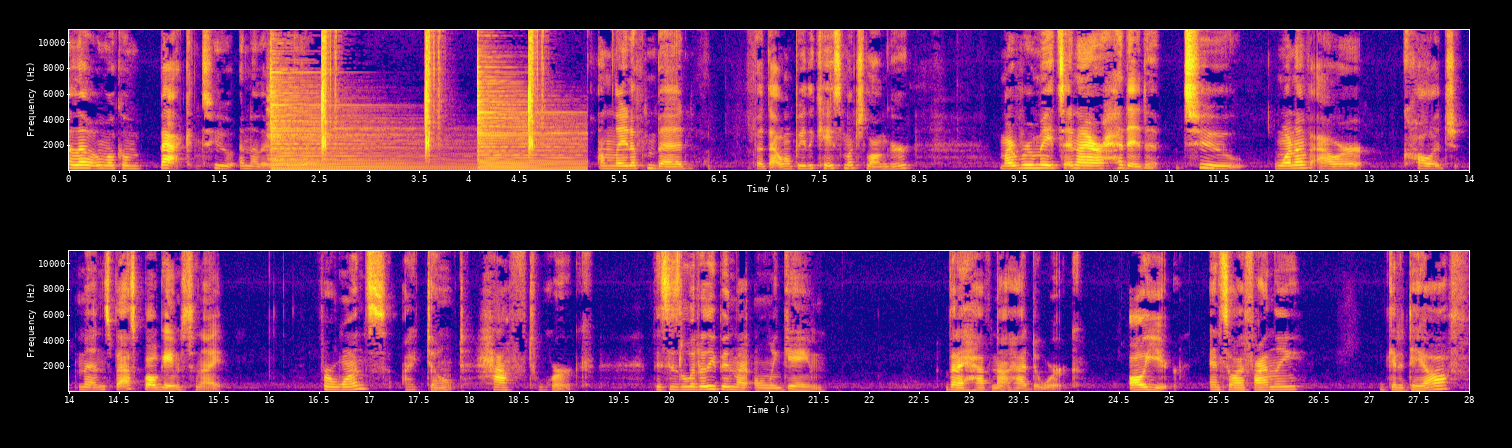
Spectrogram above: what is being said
Hello and welcome back to another video. I'm laid up in bed, but that won't be the case much longer. My roommates and I are headed to one of our college men's basketball games tonight. For once, I don't have to work. This has literally been my only game that I have not had to work all year. And so I finally get a day off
